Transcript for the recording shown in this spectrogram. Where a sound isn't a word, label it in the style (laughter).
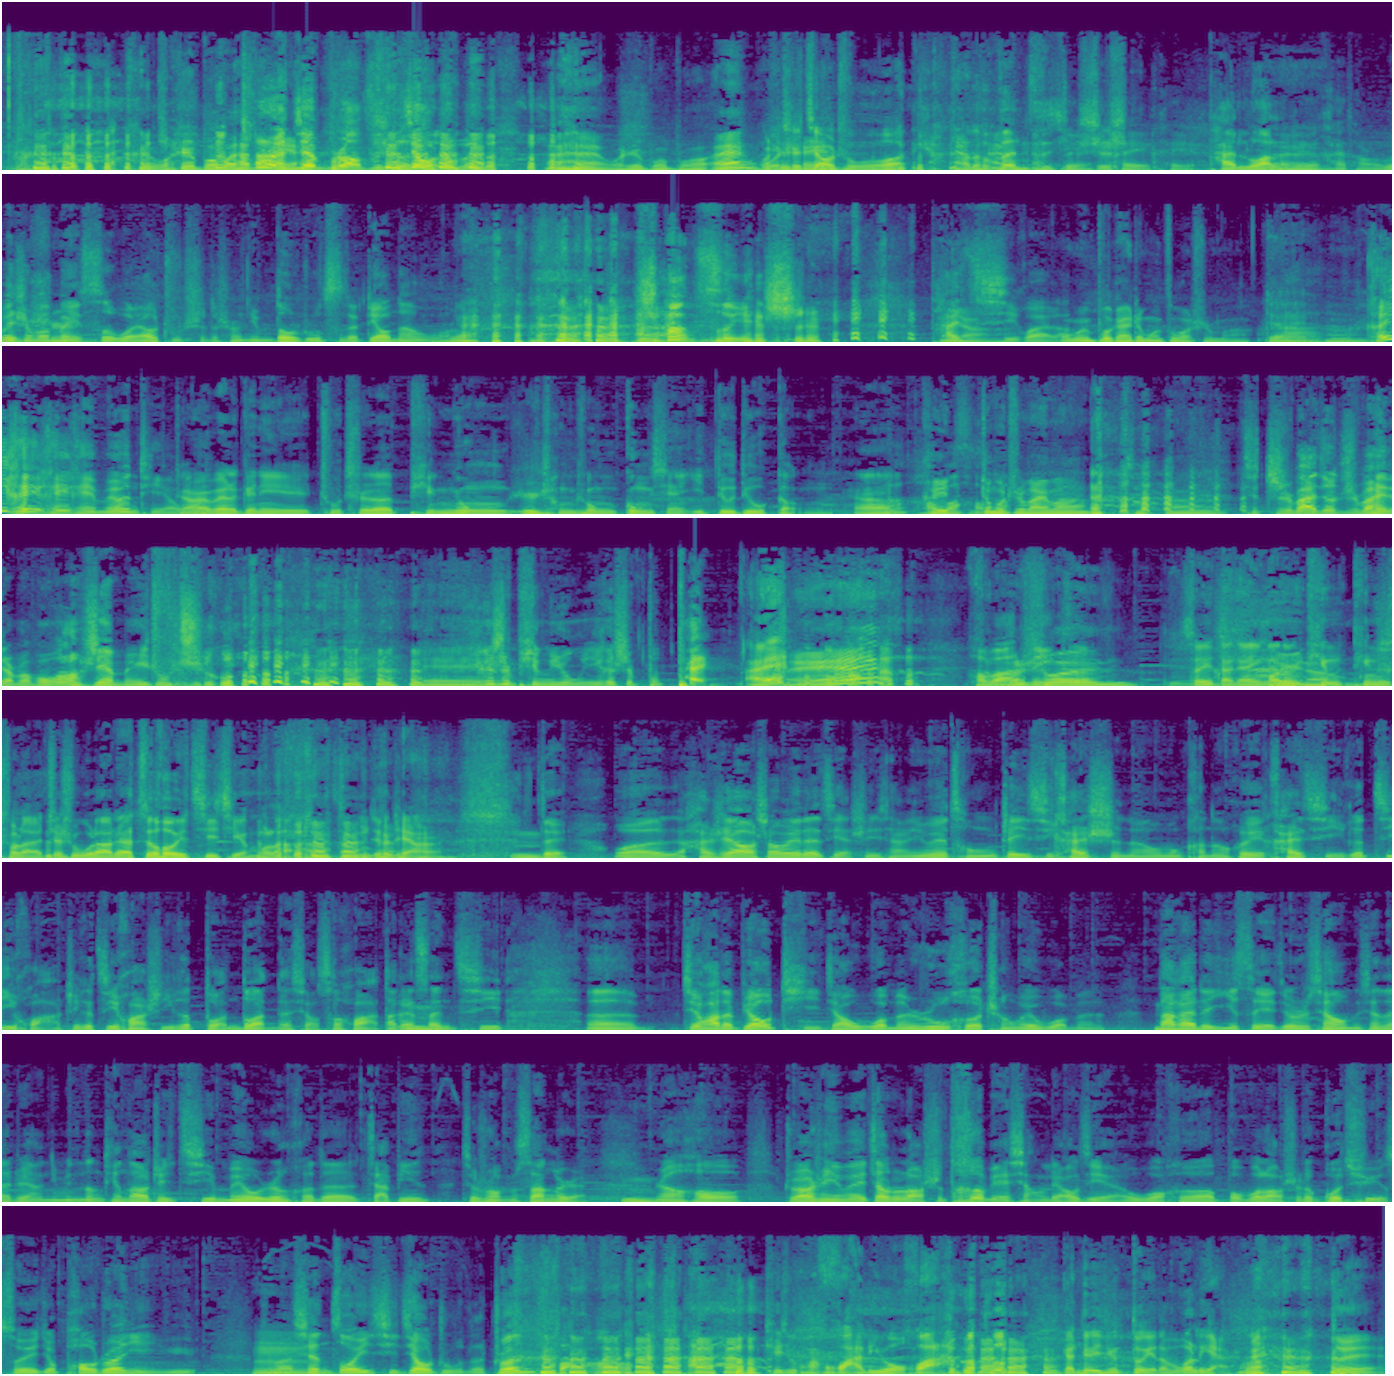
(laughs) 我是伯伯，他突然间不知道自己叫什么，哎，我是伯伯，哎，我是教主，(laughs) 他都问自己是谁。可以，太乱了这个开头，为什么每次我要主持的时候，你们都如此的刁难我？(laughs) 上次也是，太奇怪了我。们不该这么做是吗？对，可以可以可以可以，没问题。我这样为了给你主持的平庸日程中贡献一丢丢梗啊啊，，好可以吧，这么直白吗？啊 (laughs) 就直白就直白一点吧。伯伯老师也没主持过，(laughs) 哎一个是平庸，一个是不配，哎，哎，(laughs) 好吧？那个所以大家应该能听听得出来，这是无聊斋最后一期节目了，咱们就这样。嗯，对我还是要稍微的解释一下，因为从这一期开始呢，我们可能会开启一个计划。这个计划是一个短短的小策划，大概嗯三期。呃，计划的标题叫“我们如何成为我们”，大概的意思也就是像我们现在这样，你们能听到这期没有任何的嘉宾，就是我们三个人。嗯，然后主要是因为教主老师特别想了解我和伯伯老师的过去，所以就抛砖引玉，是吧？嗯先做一期教主的专访。(laughs) 这句话话里有话，(laughs) 感觉已经怼到我脸上了。(laughs) 对，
